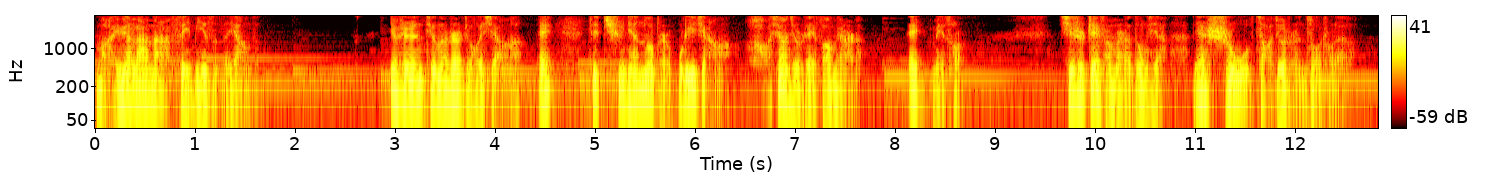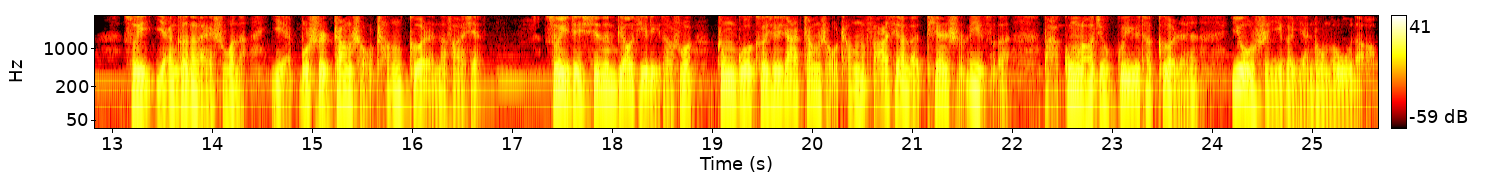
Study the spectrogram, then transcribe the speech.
马约拉纳费米子的样子。有些人听到这儿就会想啊，哎，这去年诺贝尔物理奖好像就是这方面的。哎，没错，其实这方面的东西啊，连实物早就有人做出来了，所以严格的来说呢，也不是张守成个人的发现。所以这新闻标题里头说中国科学家张守成发现了天使粒子，把功劳就归于他个人，又是一个严重的误导。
